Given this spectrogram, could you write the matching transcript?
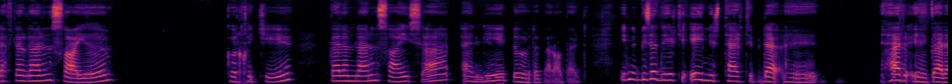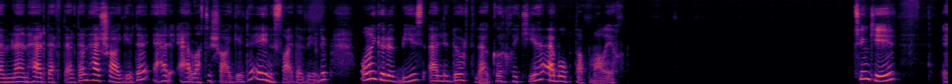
dəftərlərin sayı 42, qələmlərin sayı isə 54-ə bərabərdir. İndi bizə deyir ki, eyni tərtibdə e, hər e, qələmdən, hər dəftərdən hər şagirdə, hər əlaçı şagirdə eyni sayda verilib. Ona göre biz 54 ile 42'ye EBOB tapmalıyıq. Çünki e,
